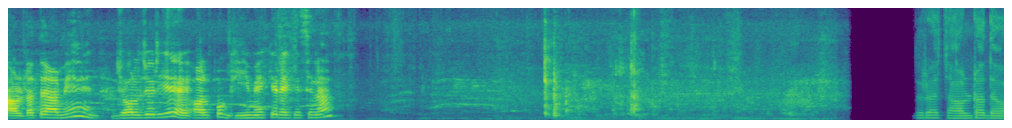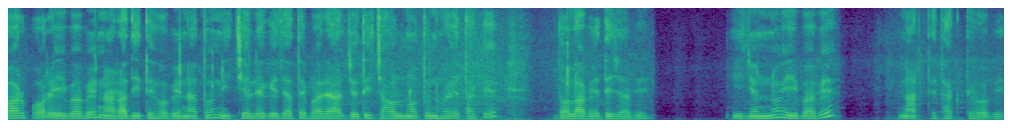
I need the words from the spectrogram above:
চালটাতে আমি জল জড়িয়ে অল্প ঘি মেখে রেখেছিলাম। বন্ধুরা চাউলটা দেওয়ার পর এইভাবে নাড়া দিতে হবে না তো, নিচে লেগে যেতে পারে। আর যদি চাউল নতুন হয়ে থাকে, দলা বেঁধে যাবে। এই জন্য এইভাবে নাড়তে থাকতে হবে।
